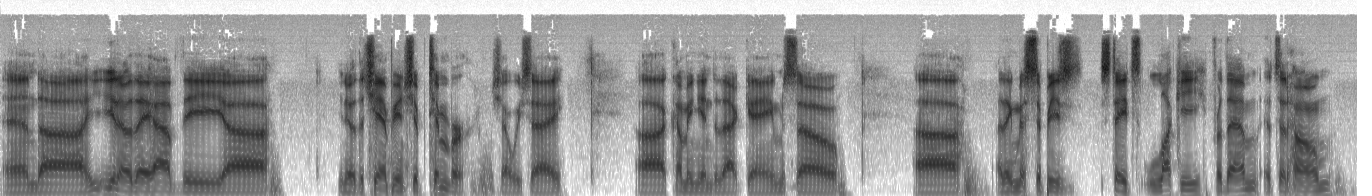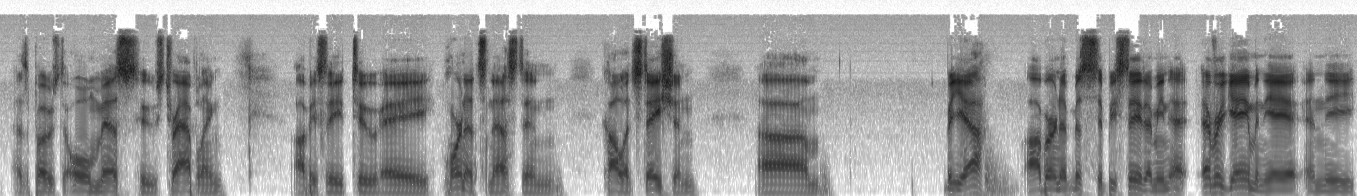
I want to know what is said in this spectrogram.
and uh, you know they have the uh, you know the championship timber, shall we say, uh, coming into that game. So uh, I think Mississippi State's lucky for them; it's at home as opposed to Ole Miss, who's traveling obviously to a hornet's nest in College Station. Um, but yeah, Auburn at Mississippi State. I mean, every game in the in the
